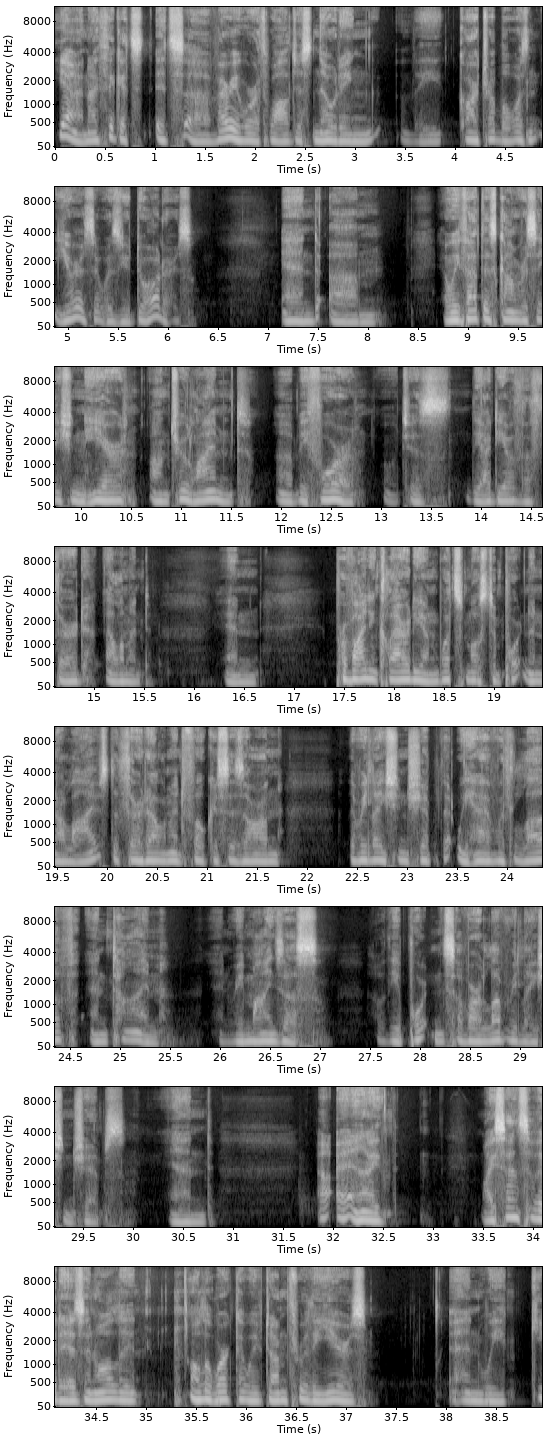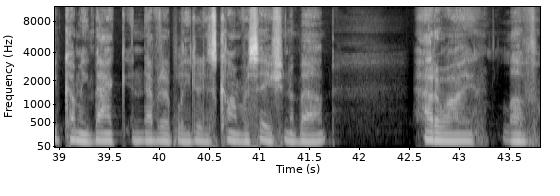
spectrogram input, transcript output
Yeah, and I think it's it's uh, very worthwhile just noting the car trouble wasn't yours; it was your daughter's, and um, and we've had this conversation here on True Alignment uh, before, which is the idea of the third element, and providing clarity on what's most important in our lives. The third element focuses on the relationship that we have with love and time and reminds us of the importance of our love relationships. And uh, and I my sense of it is in all the all the work that we've done through the years and we keep coming back inevitably to this conversation about how do I love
